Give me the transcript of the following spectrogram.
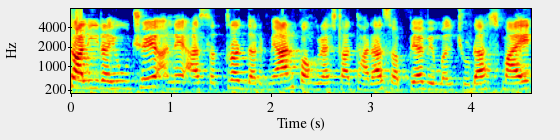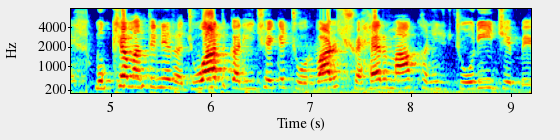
ચાલી રહ્યું છે અને આ સત્ર દરમિયાન કોંગ્રેસના ધારાસભ્ય વિમલ ચુડાસમાએ મુખ્યમંત્રીને રજૂઆત કરી છે કે ચોરવાડ શહેરમાં ખનીજ ચોરી જે બે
